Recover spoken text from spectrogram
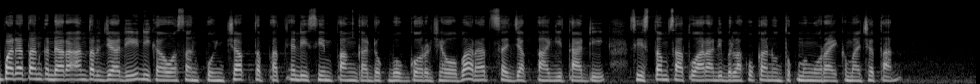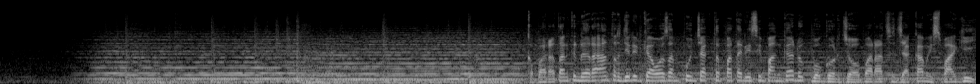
Kepadatan kendaraan terjadi di kawasan Puncak, tepatnya di Simpang Gadok Bogor, Jawa Barat sejak pagi tadi. Sistem satu arah diberlakukan untuk mengurai kemacetan. Kepadatan kendaraan terjadi di kawasan Puncak, tepatnya di Simpang Gadok Bogor, Jawa Barat sejak Kamis pagi.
